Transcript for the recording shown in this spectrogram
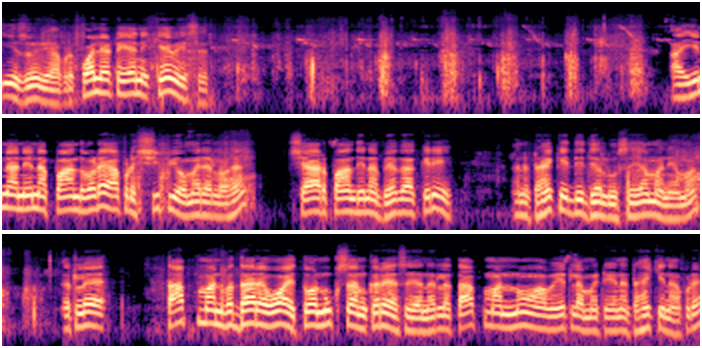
એ જોઈએ આપણે. ક્વોલિટી એની કેવી છે? આ એના ને એના પાંદ વડે આપણે સીપીઓ મારેલો હે. ચાર પાંદ એના ભેગા કરી અને ઢાંકી દીધેલું છે એમાં એમાં એટલે તાપમાન વધારે હોય તો નુકસાન કરે છે અને એટલે તાપમાન ન આવે એટલા માટે એને ઢાંકીને આપણે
